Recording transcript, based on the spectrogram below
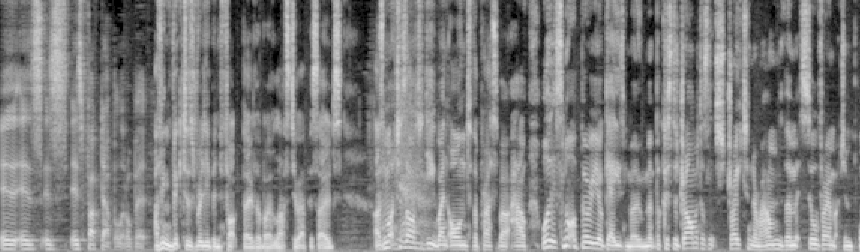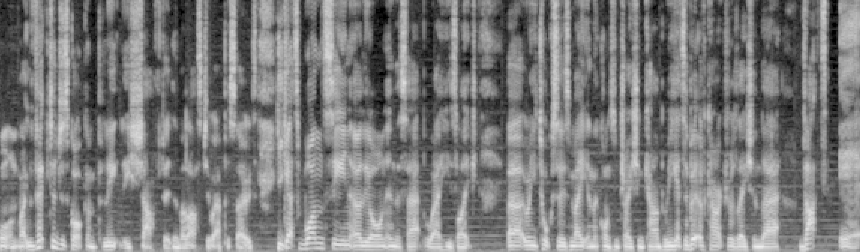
is is is, is fucked up a little bit. I think Victor's really been fucked over by the last two episodes. As much Yeah. as RTD went on to the press about how, well, it's not a bury your gays moment because the drama doesn't straighten around them, it's still very much important. Like, Victor just got completely shafted in the last two episodes. He gets one scene early on in the set where he's like, uh, when he talks to his mate in the concentration camp, and he gets a bit of characterization there. That's it.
